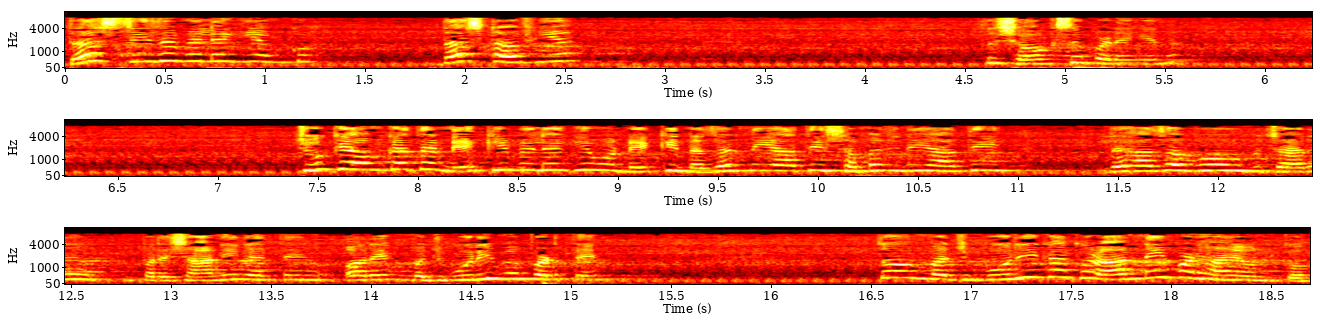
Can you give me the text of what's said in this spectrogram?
دس چیزیں ملیں گی ہم کو، دس ٹافیاں۔ تو شوق سے پڑھیں گے نا؟ چونکہ ہم کہتے ہیں نیکی ملے گی، وہ نیکی نظر نہیں آتی، سمجھ نہیں آتی، لہذا وہ بےچارے پریشانی رہتے ہیں اور ایک مجبوری میں پڑھتے ہیں۔ تو مجبوری کا قرآن نہیں پڑھائے ان کو۔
